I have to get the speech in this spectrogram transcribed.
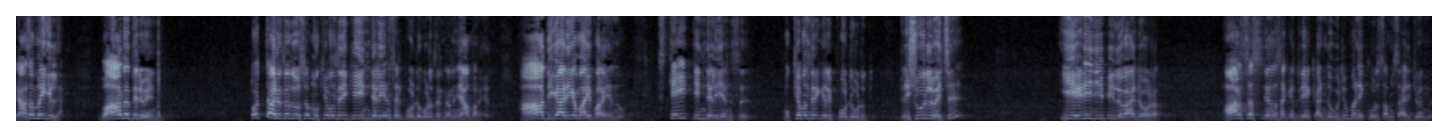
ഞാൻ സമ്മതിക്കില്ല. വാദത്തിന് വേണ്ടി. തൊട്ടടുത്ത ദിവസം മുഖ്യമന്ത്രിക്ക് ഇന്റലിജൻസ് റിപ്പോർട്ട് കൊടുത്തിട്ടുണ്ടെന്ന് ഞാൻ പറയുന്നു. ആധികാരികമായി പറയുന്നു. സ്റ്റേറ്റ് ഇന്റലിജൻസ് മുഖ്യമന്ത്രിക്ക് റിപ്പോർട്ട് കൊടുത്തു. തൃശ്ശൂരിൽ വെച്ച് ഈ A D G P law and order R S S general സെക്രട്ടറിയെ കണ്ട് ഒരു മണിക്കൂർ സംസാരിച്ചു എന്ന്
